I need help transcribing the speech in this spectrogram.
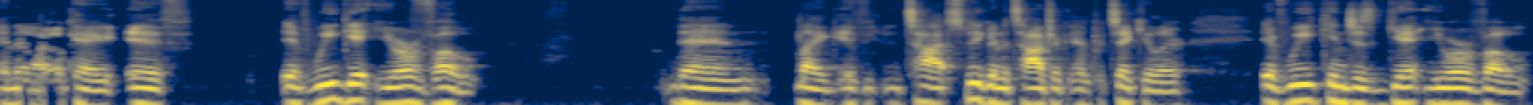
And they're like, okay, if if we get your vote, then like if Todd speaking to Todrick in particular, if we can just get your vote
